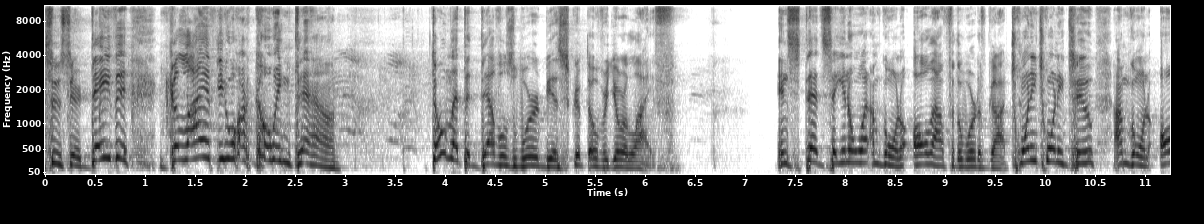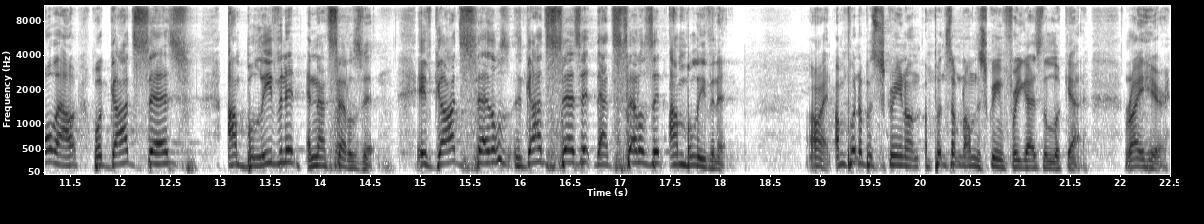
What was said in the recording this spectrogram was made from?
Soothsayer, David, Goliath, you are going down. Don't let the devil's word be a script over your life. Instead, say, you know what? I'm going all out for the Word of God. 2022, I'm going all out. What God says, I'm believing it, and that settles it. If God settles, if God says it, that settles it. I'm believing it. All right, I'm putting up a screen on. I'm putting something on the screen for you guys to look at, right here.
